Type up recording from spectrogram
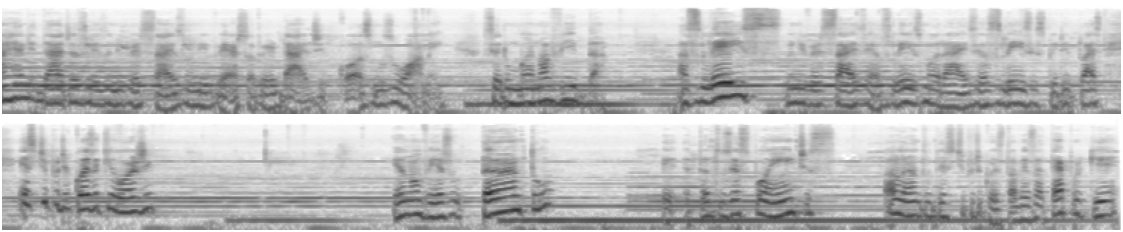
a realidade, as leis universais, o universo, a verdade, cosmos, o homem, o ser humano, a vida. As leis universais e as leis morais e as leis espirituais, esse tipo de coisa que hoje eu não vejo tanto, eh, tantos expoentes falando desse tipo de coisa. Talvez até porque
